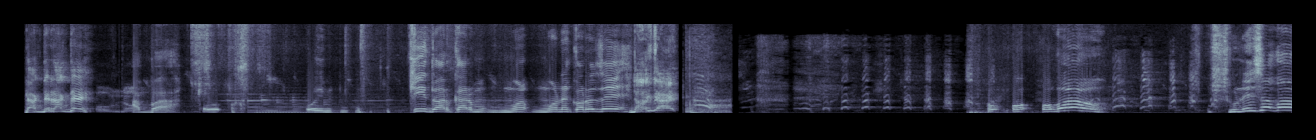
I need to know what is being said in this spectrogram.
ডাক দে ডাক দে। আব্বা ও- ওই কি দরকার ম- মনে করো যে ডাক দে। ও- ও- ও গো শুনিস গো?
